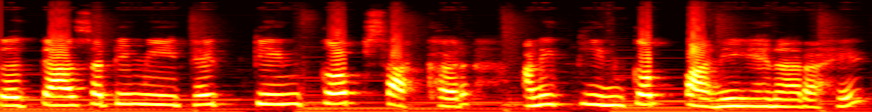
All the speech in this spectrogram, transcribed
तर त्यासाठी मी इथे तीन कप साखर आणि तीन कप पाणी घेणार आहे.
